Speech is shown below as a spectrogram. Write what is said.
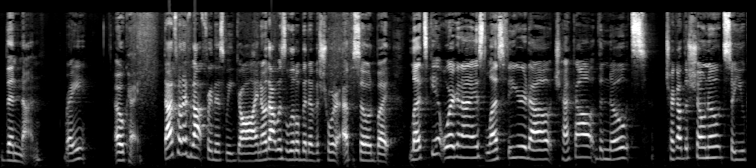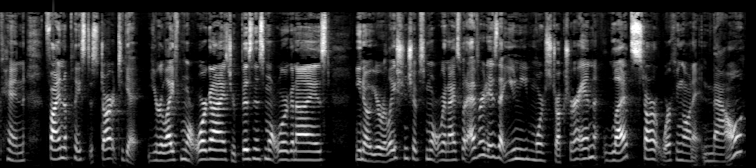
than none, right? Okay. That's what I've got for this week, y'all. I know that was a little bit of a shorter episode, but let's get organized. Let's figure it out. Check out the notes. Check out the show notes so you can find a place to start to get your life more organized, your business more organized you know, your relationships more organized, whatever it is that you need more structure in, let's start working on it now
